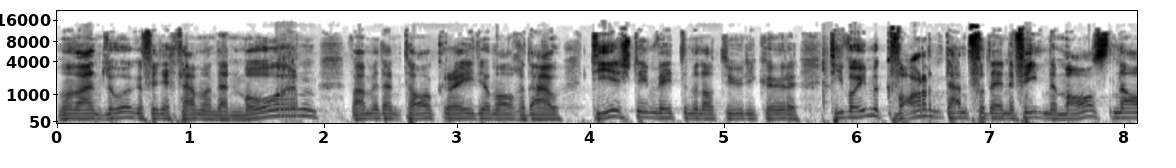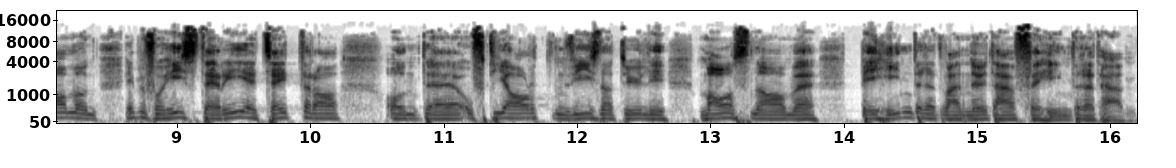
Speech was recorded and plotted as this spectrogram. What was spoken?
und wir wollen schauen, vielleicht haben wir wir dann morgen, wenn wir dann Tag Radio machen, auch die Stimme wollen wir natürlich hören. Die, die immer gewarnt haben von diesen vielen Massnahmen und eben von Hysterie etc. Und äh, auf die Art und Weise natürlich Massnahmen behindert, wenn nicht auch verhindert haben.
